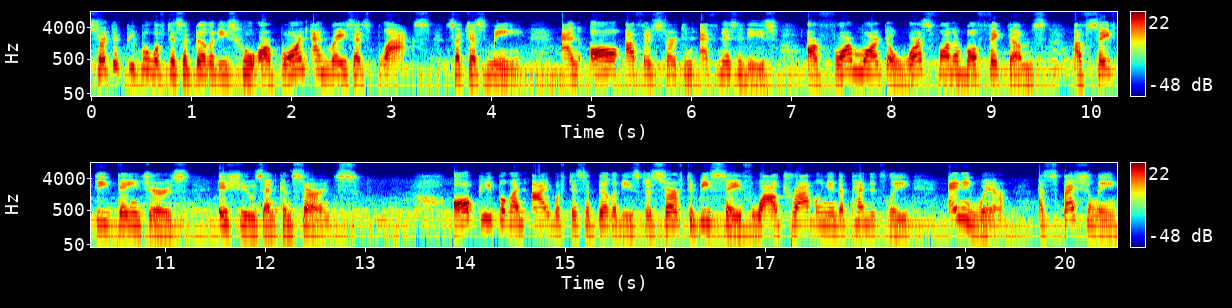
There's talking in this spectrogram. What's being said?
certain people with disabilities who are born and raised as blacks, such as me, and all other certain ethnicities are far more the worst vulnerable victims of safety dangers, issues, and concerns. All people and I with disabilities deserve to be safe while traveling independently anywhere, especially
